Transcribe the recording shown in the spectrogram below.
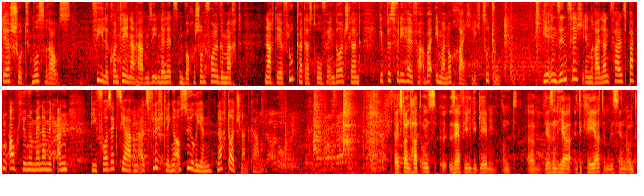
Der Schutt muss raus. Viele Container haben sie in der letzten Woche schon voll gemacht. Nach der Flutkatastrophe in Deutschland gibt es für die Helfer aber immer noch reichlich zu tun. Hier in Sinzig in Rheinland-Pfalz packen auch junge Männer mit an, die vor sechs Jahren als Flüchtlinge aus Syrien nach Deutschland kamen. Deutschland hat uns sehr viel gegeben und ähm, wir sind hier integriert ein bisschen und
